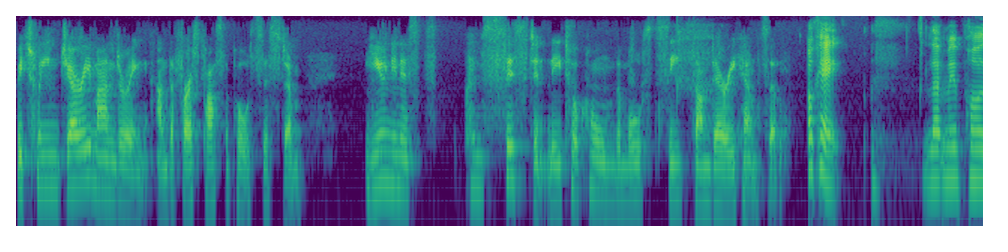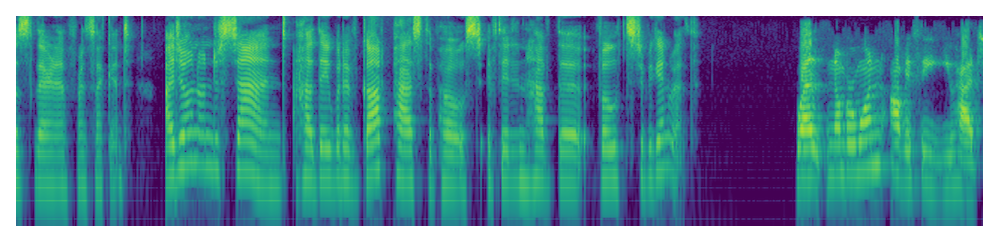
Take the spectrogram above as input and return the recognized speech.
Between gerrymandering and the first past the post system, unionists consistently took home the most seats on Derry Council. Okay. Let me pause there now for a second. I don't understand how they would have got past the post if they didn't have the votes to begin with. Well, number one, obviously you had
